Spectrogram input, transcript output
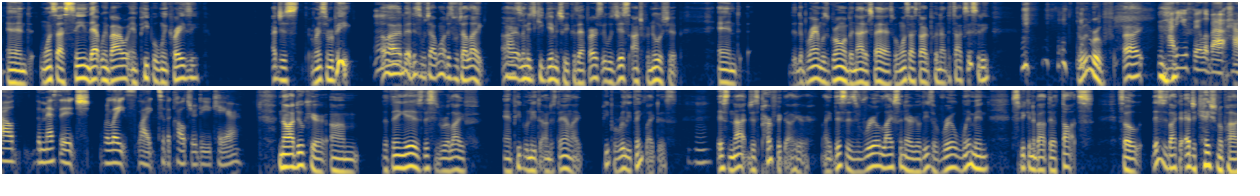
And once I seen that went viral and people went crazy, I just rinse and repeat. Oh, I bet this is what I want. This is what I like. All right, let me just keep giving it to you because at first it was just entrepreneurship, and the, the brand was growing, but not as fast. But once I started putting out the toxicity, through the roof. All right. How do you feel about how the message relates like to the culture? Do you care? No, I do care. Um, the thing is, this is real life, and people need to understand. Like, people really think like this. It's not just perfect out here. Like, this is real life scenario. These are real women speaking about their thoughts. So this is like an educational podcast.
